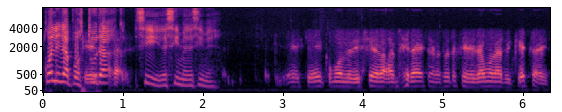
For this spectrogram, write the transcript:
¿Cuál es la postura? Que, sí, decime, decime. Es que, como le decía la bandera esa, nosotros generamos la riqueza y,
